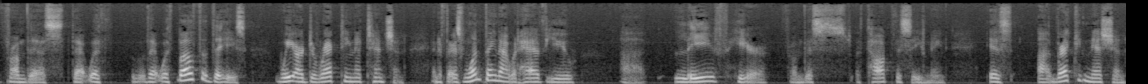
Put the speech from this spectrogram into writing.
from this that with, that with both of these, we are directing attention. And if there's one thing I would have you uh, leave here from this talk this evening, is a recognition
